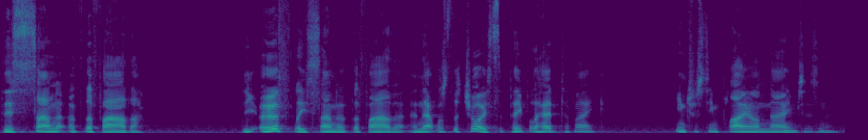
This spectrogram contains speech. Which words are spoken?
this Son of the Father, the earthly Son of the Father. And that was the choice that people had to make. Interesting play on names, isn't it?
